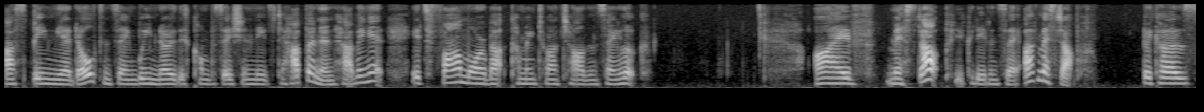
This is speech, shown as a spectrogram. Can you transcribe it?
us being the adult and saying we know this conversation needs to happen and having it. It's far more about coming to our child and saying, look, I've messed up. You could even say, I've messed up because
